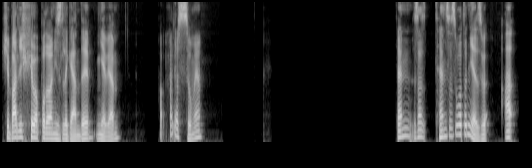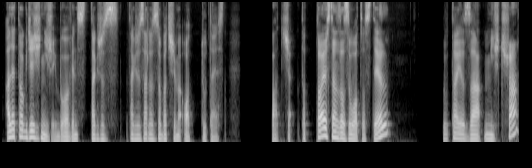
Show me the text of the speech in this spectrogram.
się bardziej chyba podoba niż z legendy. Nie wiem. Cho- Chociaż w sumie. Ten za, ten za złoto niezły, a, ale to gdzieś niżej było, więc także, także zaraz zobaczymy. O, tutaj jest. Patrzcie, to, to jest ten za złoto styl. Tutaj jest za mistrza.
